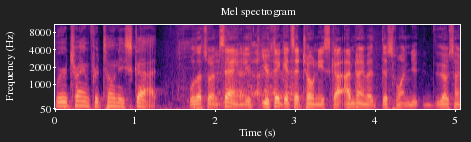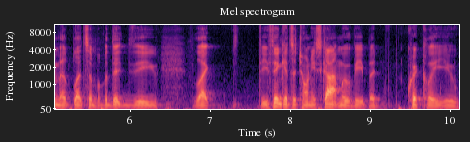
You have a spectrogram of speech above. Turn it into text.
we were trying for Tony Scott. Well, that's what I'm saying. You, you think it's a Tony Scott? I'm talking about this one. You, I was talking about Blood Simple, but the, the like, you think it's a Tony Scott movie, but quickly you.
